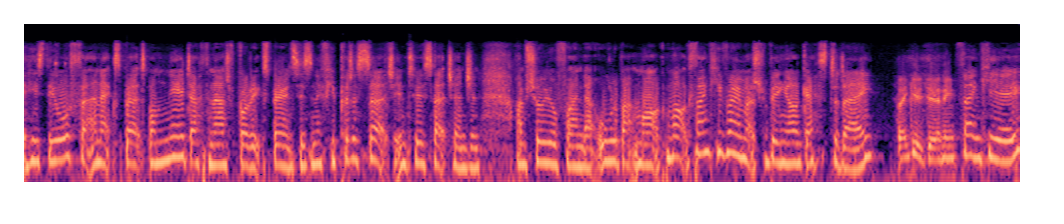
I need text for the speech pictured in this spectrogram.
He's the author and expert on near-death and out-of-body experiences. And if you put a search into a search engine, I'm sure you'll find out all about Mark. Mark, thank you very much for being our guest today. Thank you, Jenny. Thank you.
